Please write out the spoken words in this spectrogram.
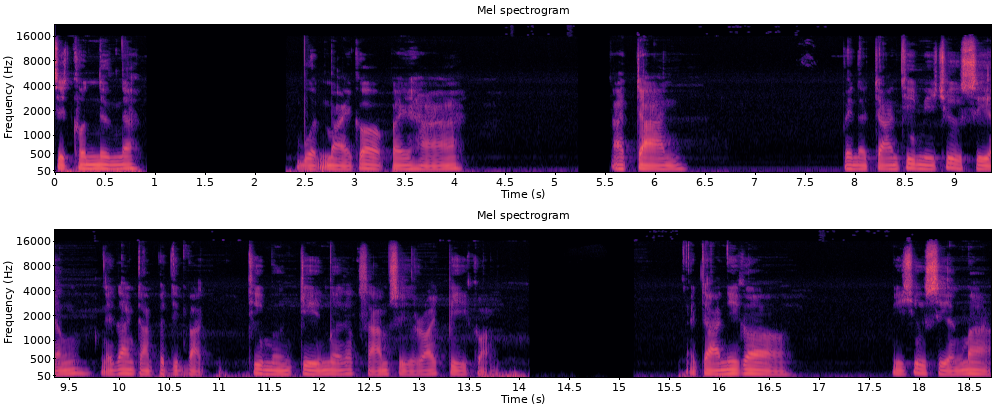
สิทธิ์คนหนึ่งนะ บวชใหม่ก็ไปหาอาจารย์ เป็นอาจารย์ที่มีชื่อเสียงในด้านการปฏิบัติที่เมืองจีนเมื่อสักสามสี่ร้อยปีก่อน อาจารย์นี่ก็มีชื่อเสียงมาก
